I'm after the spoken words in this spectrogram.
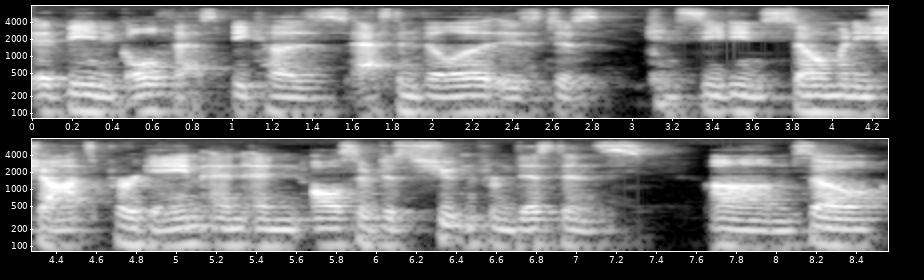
it being a goal fest because Aston Villa is just conceding so many shots per game and and also just shooting from distance. Um, so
